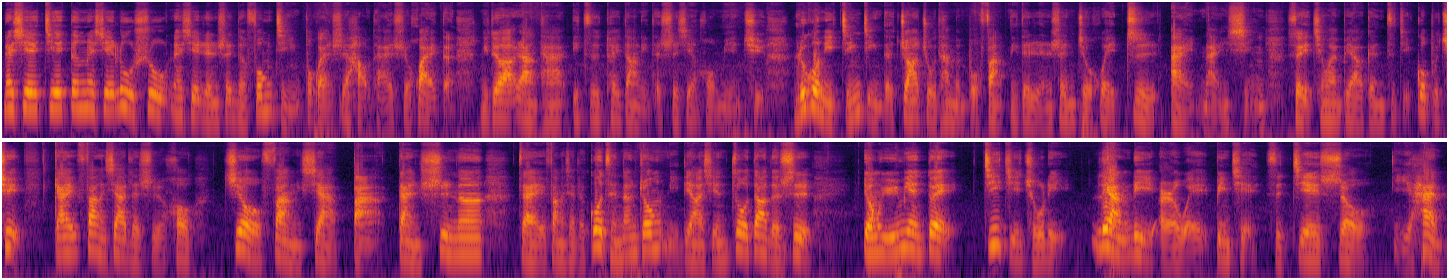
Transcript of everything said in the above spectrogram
那些街灯、那些路树、那些人生的风景，不管是好的还是坏的，你都要让它一直推到你的视线后面去。如果你紧紧的抓住它们不放，你的人生就会挚爱难行。所以千万不要跟自己过不去，该放下的时候就放下吧。但是呢，在放下的过程当中，你一定要先做到的是，勇于面对、积极处理、量力而为，并且是接受遗憾，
